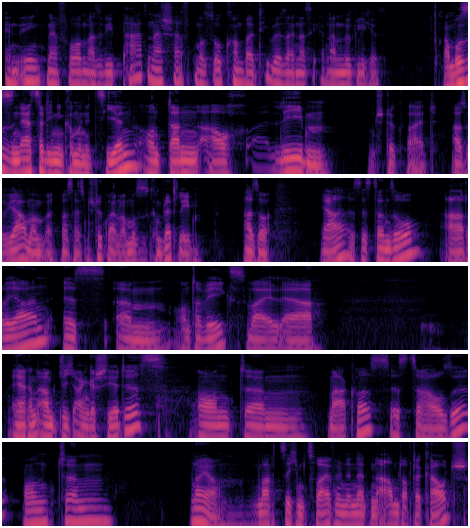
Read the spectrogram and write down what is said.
in irgendeiner Form, also die Partnerschaft muss so kompatibel sein, dass Ehrenamt möglich ist. Man muss es in erster Linie kommunizieren und dann auch leben, ein Stück weit. Also ja, man, was heißt ein Stück weit? Man muss es komplett leben. Also ja, es ist dann so, Adrian ist ähm, unterwegs, weil er ehrenamtlich engagiert ist und ähm, Markus ist zu Hause und ähm, naja, macht sich im Zweifel einen netten Abend auf der Couch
